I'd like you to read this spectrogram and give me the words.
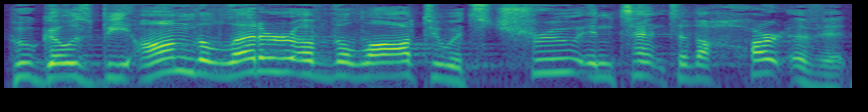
who goes beyond the letter of the law to its true intent, to the heart of it.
